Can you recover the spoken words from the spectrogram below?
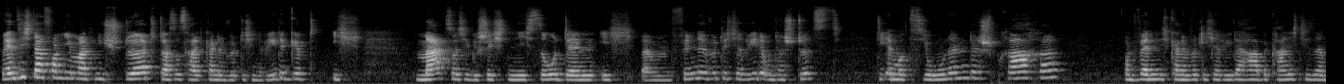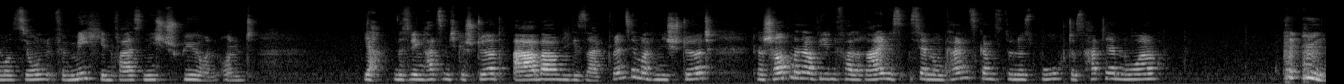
Wenn sich davon jemand nicht stört, dass es halt keine wörtlichen Rede gibt, ich mag solche Geschichten nicht so, denn ich ähm, finde, wörtliche Rede unterstützt die Emotionen der Sprache. Und wenn ich keine wirkliche Rede habe, kann ich diese Emotionen für mich jedenfalls nicht spüren. Und ja, deswegen hat es mich gestört. Aber wie gesagt, wenn es jemanden nicht stört, dann schaut man da auf jeden Fall rein. Es ist ja nur ein ganz, ganz dünnes Buch. Das hat ja nur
